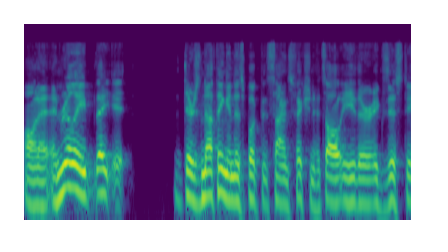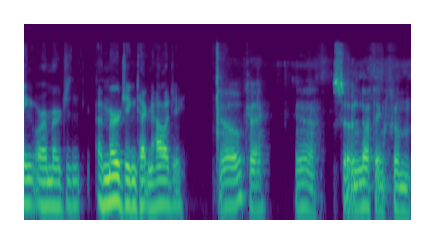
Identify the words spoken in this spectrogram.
on it. And really, they, it, there's nothing in this book that's science fiction. It's all either existing or emerging emerging technology. Oh, okay. Yeah. So nothing from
